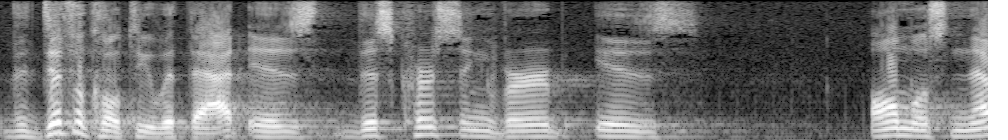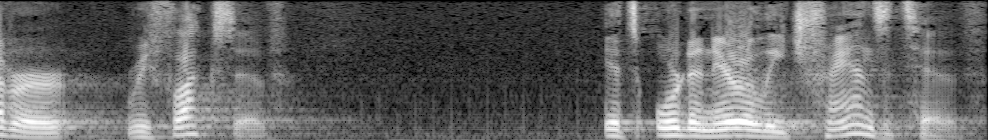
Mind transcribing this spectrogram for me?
The difficulty with that is this cursing verb is almost never reflexive, it's ordinarily transitive,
